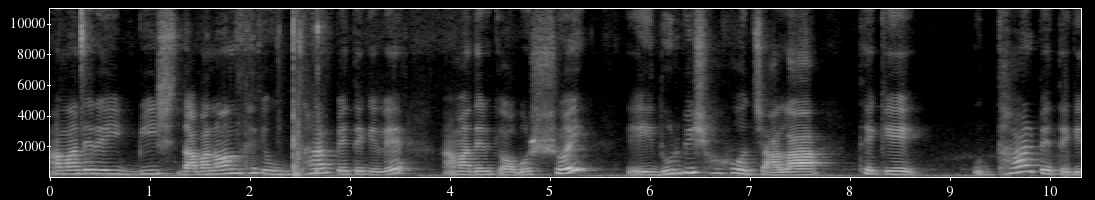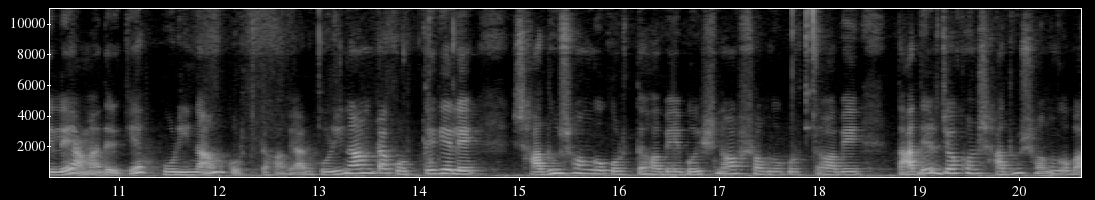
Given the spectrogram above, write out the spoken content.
আমাদের এই বিষ দাবানল থেকে উদ্ধার পেতে গেলে আমাদেরকে অবশ্যই এই দুর্বিষহ জ্বালা থেকে উদ্ধার পেতে গেলে আমাদেরকে হরিনাম করতে হবে। আর হরিনামটা করতে গেলে সাধু সঙ্গ করতে হবে, বৈষ্ণব সঙ্গ করতে হবে। তাদের যখন সাধু সঙ্গ বা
